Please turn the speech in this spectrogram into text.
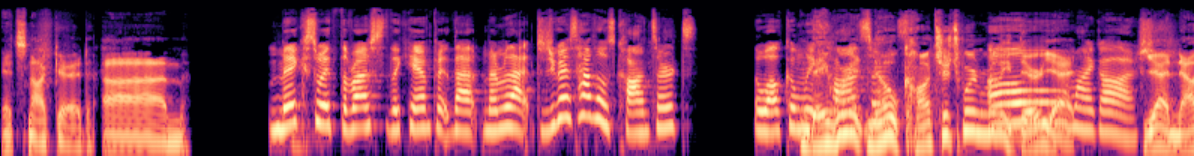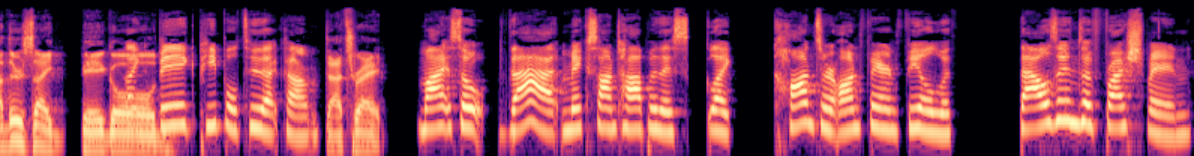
it's not good um mixed with the rest of the camp. That remember that? Did you guys have those concerts? The welcome week they concerts. weren't no concerts weren't really oh, there yet Oh my gosh. yeah now there's like big old like big people too that come. that's right My so that mixed on top of this like concert on Farrand Field with thousands of freshmen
